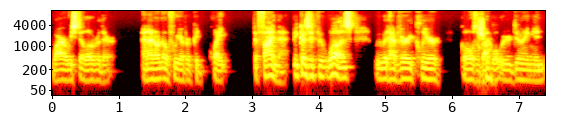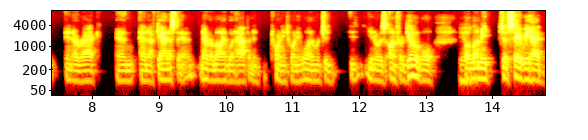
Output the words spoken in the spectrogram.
why are we still over there? And I don't know if we ever could quite define that because if it was, we would have very clear goals about what we were doing in, in Iraq and and Afghanistan. Never mind what happened in 2021, which is you know is unforgivable. Yeah. But let me just say we had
